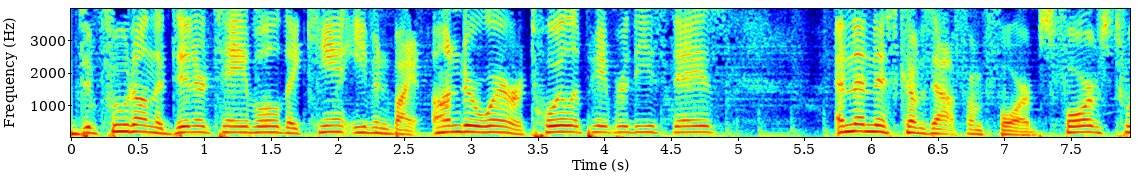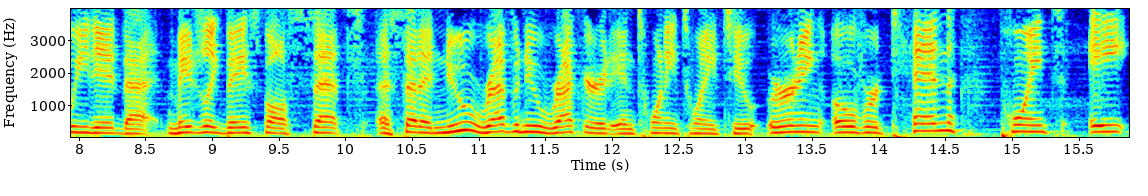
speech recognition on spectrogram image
d- food on the dinner table. They can't even buy underwear or toilet paper these days. And then this comes out from Forbes. Forbes tweeted that Major League Baseball sets uh, set a new revenue record in 2022, earning over 10.8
